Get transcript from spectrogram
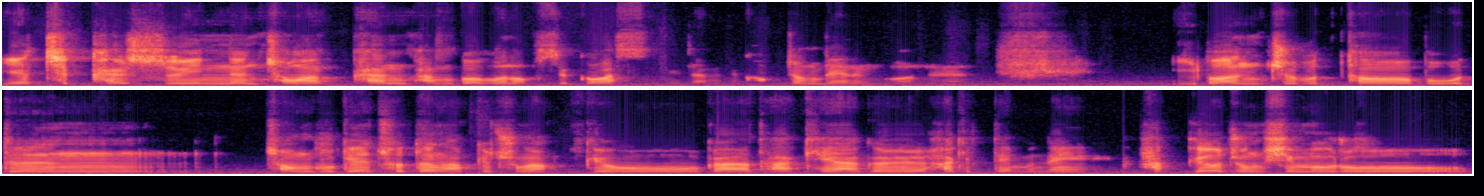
예측할 수 있는 정확한 방법은 없을 것 같습니다. 근데 걱정되는 거는 이번 주부터 모든 전국의 초등학교, 중학교가 다 개학을 하기 때문에 학교 중심으로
